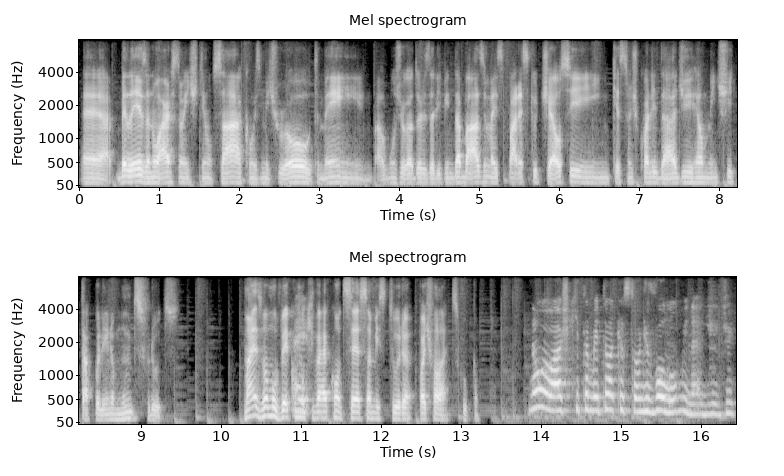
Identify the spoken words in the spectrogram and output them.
É, beleza, no Arsenal a gente tem um Saka, um Smith Rowe também, alguns jogadores ali vindo da base, mas parece que o Chelsea, em questão de qualidade, realmente está colhendo muitos frutos. Mas vamos ver como é. que vai acontecer essa mistura. Pode falar, desculpa. Não, eu acho que também tem uma questão de volume, né? De, de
